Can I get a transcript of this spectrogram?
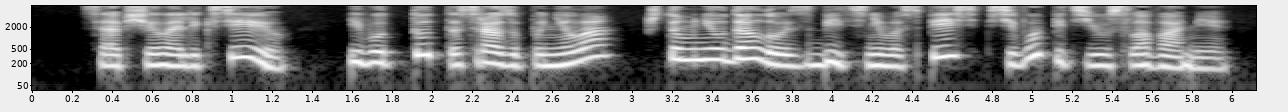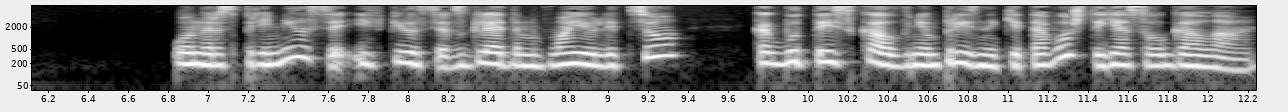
— сообщила Алексею, и вот тут-то сразу поняла, что мне удалось сбить с него спесь всего пятью словами. Он распрямился и впился взглядом в мое лицо, как будто искал в нем признаки того, что я солгала.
